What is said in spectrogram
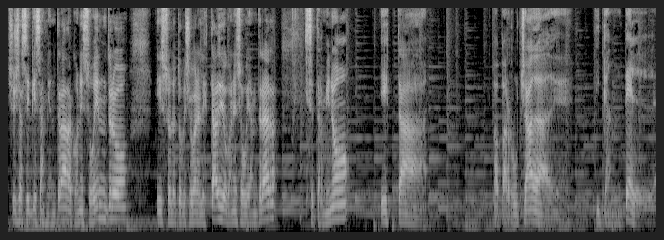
yo ya sé que esa es mi entrada, con eso entro, eso lo tengo que llevar al estadio, con eso voy a entrar. Y se terminó esta paparruchada de Ticantel.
